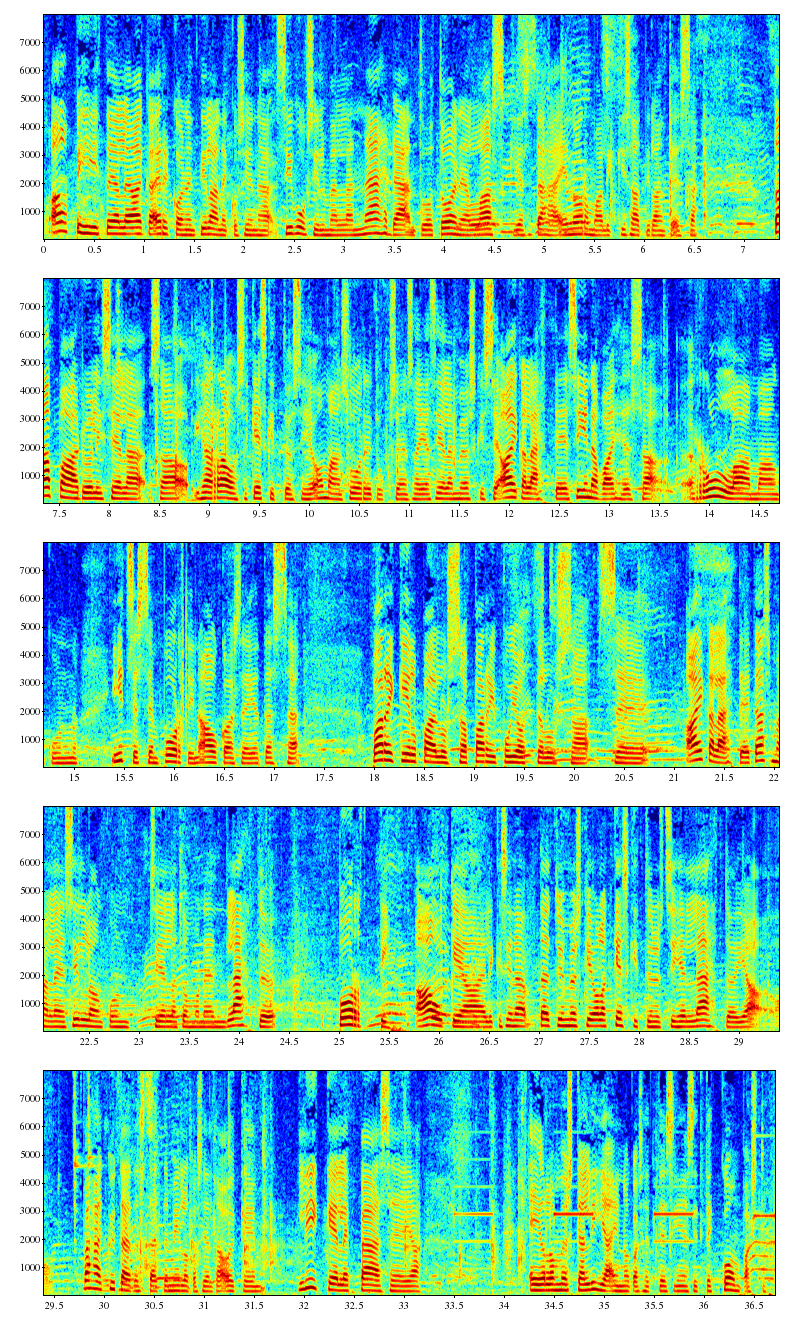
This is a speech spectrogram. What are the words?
alppihiihtäjälle aika erikoinen tilanne, kun siinä sivusilmällä nähdään tuo toinen laski ja sitähän ei normaali kisatilanteessa tapahdu, eli siellä saa ihan rauhassa keskittyä siihen omaan suoritukseensa ja siellä myöskin se aika lähtee siinä vaiheessa rullaamaan, kun itse sen portin aukaisee ja tässä pari kilpailussa, pari pujottelussa se aika lähtee täsmälleen silloin, kun siellä tuommoinen lähtö portti aukeaa, eli siinä täytyy myöskin olla keskittynyt siihen lähtöön ja vähän kytätä sitä, että milloin sieltä oikein liikkeelle pääsee ja ei olla myöskään liian innokas, ettei siihen sitten kompastu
